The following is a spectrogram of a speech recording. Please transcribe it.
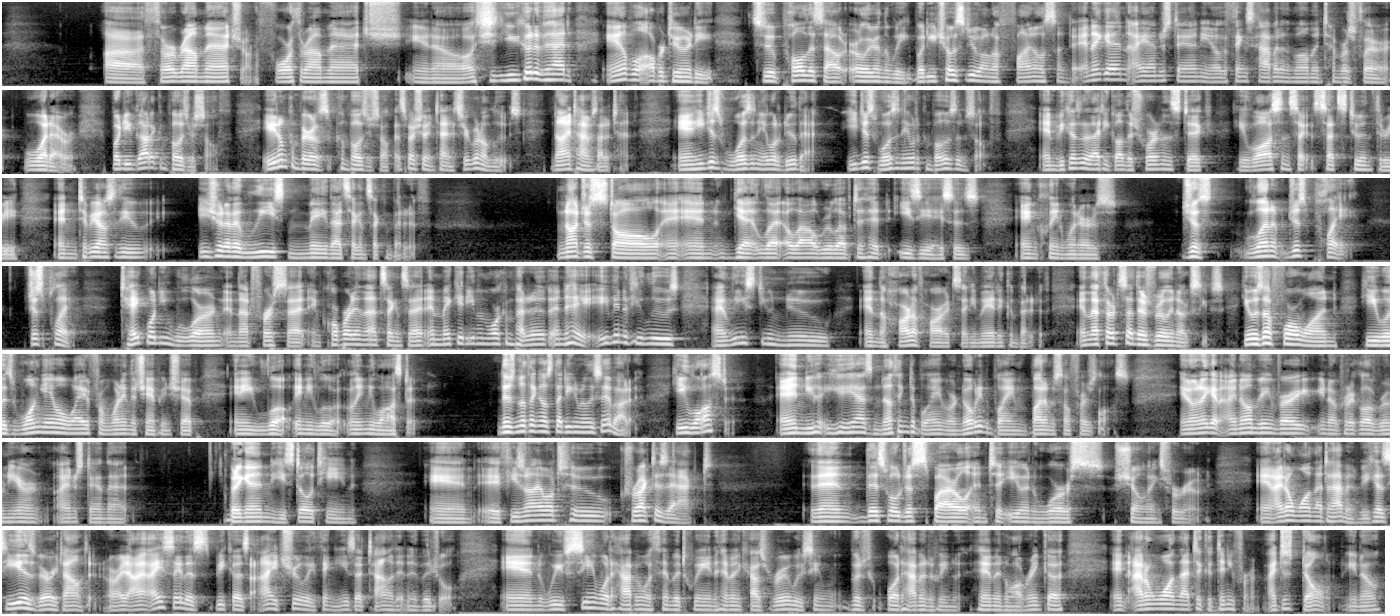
a third round match, or on a fourth round match. You know, you could have had ample opportunity to pull this out earlier in the week, but you chose to do it on a final Sunday. And again, I understand, you know, the things happen in the moment, tempers flare, whatever. But you got to compose yourself. If you don't compose yourself, especially in tennis, you're going to lose nine times out of ten. And he just wasn't able to do that. He just wasn't able to compose himself. And because of that, he got the short end of the stick. He lost in sets two and three. And to be honest with you, he should have at least made that second set competitive. Not just stall and, get let allow Rublev to hit easy aces and clean winners. Just let him just play. Just play. Take what you learned in that first set, incorporate it in that second set, and make it even more competitive. And hey, even if you lose, at least you knew in the heart of hearts that he made it competitive. In that third set, there's really no excuse. He was up 4 1. He was one game away from winning the championship, and he, lo- and, he lo- and he lost it. There's nothing else that he can really say about it. He lost it. And you, he has nothing to blame or nobody to blame but himself for his loss. You know, and again, I know I'm being very, you know, critical of Rune here. I understand that. But again, he's still a teen. And if he's not able to correct his act, then this will just spiral into even worse showings for Rune. And I don't want that to happen because he is very talented. All right. I, I say this because I truly think he's a talented individual. And we've seen what happened with him between him and Casper We've seen what happened between him and Wawrinka. And I don't want that to continue for him. I just don't, you know?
